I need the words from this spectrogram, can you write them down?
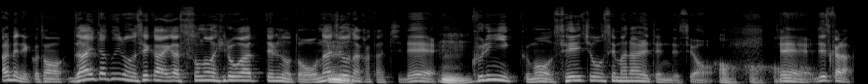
ある面でこの在宅医療の世界が裾野が広がってるのと同じような形で、うん。クリニックも成長を迫られてるんですよ。ほうほうほうええですから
